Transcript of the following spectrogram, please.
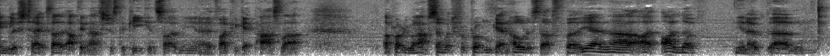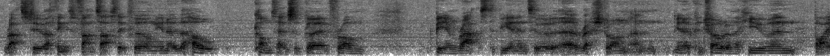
English text. I, I think that's just the geek inside me, you know, if I could get past that. I probably won't have so much of a problem getting hold of stuff. But yeah, no, I, I love, you know, um, Ratatouille. I think it's a fantastic film. You know, the whole context of going from being rats to being into a, a restaurant and, you know, controlling a human by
